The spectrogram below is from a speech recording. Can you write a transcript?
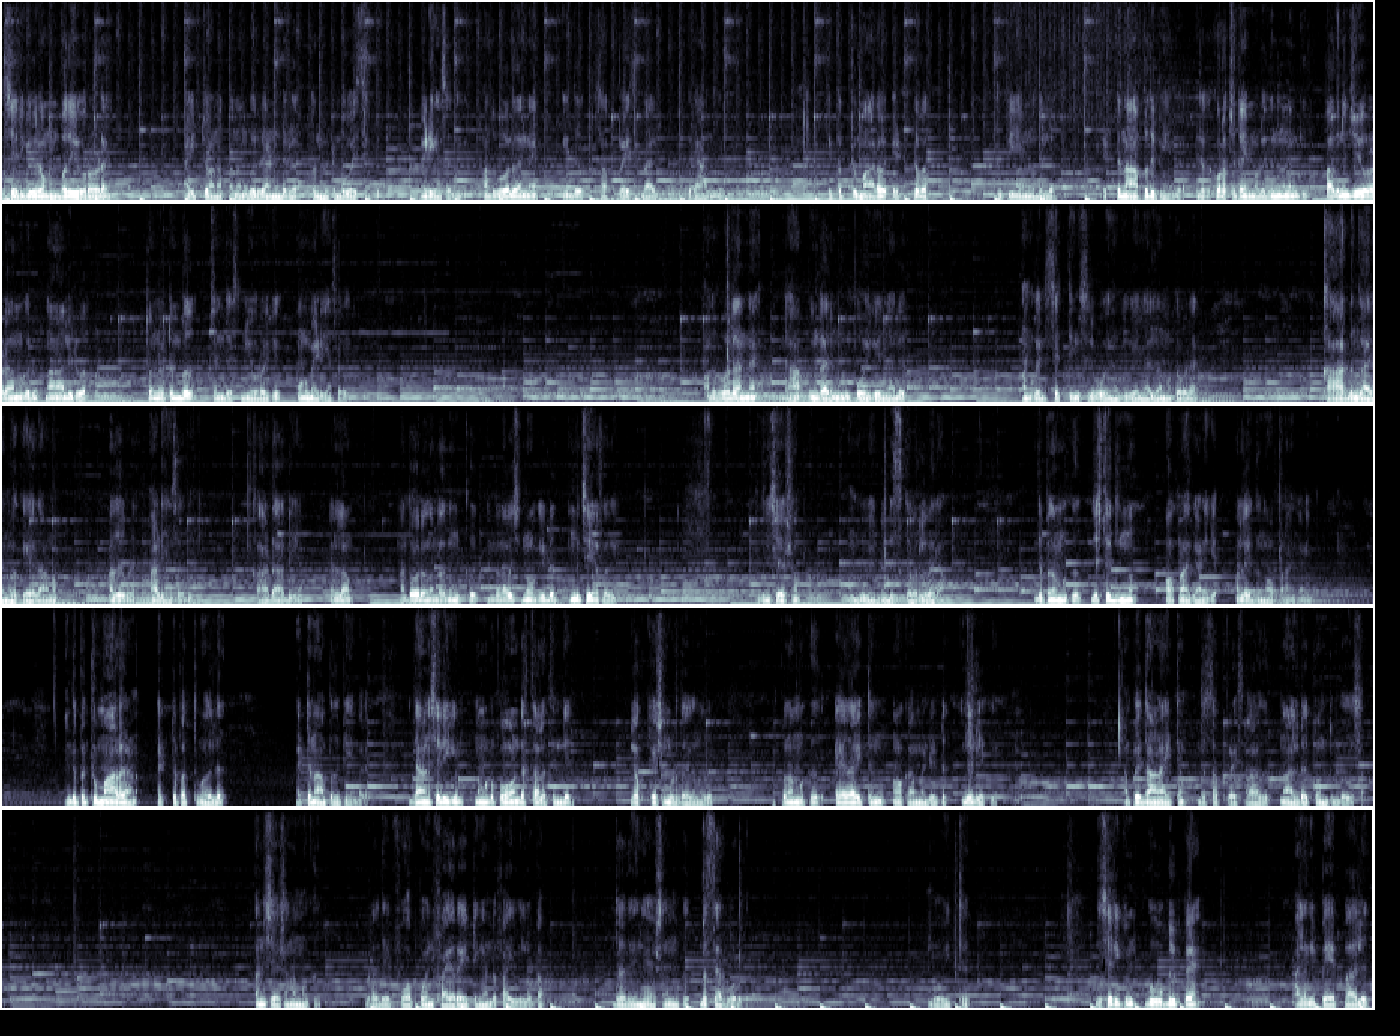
ശരിക്കും ഒരു ഒമ്പത് യൂറോയുടെ ഐറ്റമാണ് അപ്പോൾ നമുക്കൊരു രണ്ട് രൂപ തൊണ്ണൂറ്റൊമ്പത് കിട്ടും. മേടിക്കാൻ സാധിക്കും അതുപോലെ തന്നെ ഇത് surprise bag grand pickup tomorrow എട്ട് പത്ത് പി എം മുതൽ എട്ട് നാൽപ്പത് പി എം വരെ. ഇതൊക്കെ കുറച്ച് ടൈമുള്ളൂ ഇതിന് നമുക്ക് പതിനഞ്ച് യൂറോയുടെ നമുക്കൊരു നാല് രൂപ തൊണ്ണൂറ്റൊമ്പത് സെന്റേഴ്സ് യൂറോയ്ക്ക് നമുക്ക് മേടിക്കാൻ സാധിക്കും അതുപോലെ തന്നെ ആപ്പും കാര്യങ്ങളും പോയി കഴിഞ്ഞാൽ നമുക്ക് അതിന്റെ സെറ്റിങ്സിൽ പോയി നോക്കി കഴിഞ്ഞാൽ നമുക്കവിടെ കാർഡും കാര്യങ്ങളൊക്കെ ഏതാണോ അത് ഇവിടെ ആഡ് ചെയ്യാൻ സാധിക്കും. കാർഡ് ആഡ് ചെയ്യാം എല്ലാം അത് ഓരോന്നുണ്ട്. അത് നിങ്ങൾക്ക് എന്താണെന്ന് വെച്ച് നോക്കിയിട്ട് നമുക്ക് ചെയ്യാൻ സാധിക്കും. അതിനുശേഷം നമുക്ക് വീണ്ടും ഡിസ്കവറിൽ വരാം. ഇതിപ്പോൾ നമുക്ക് ജസ്റ്റ് ഇതൊന്ന് ഓപ്പൺ ആക്കി കാണിക്കാം. അല്ല ഇതൊന്ന് ഓപ്പൺ ആക്കി കാണിക്കാം. ഇതിപ്പോൾ ടുമാറോ എട്ട് പത്ത് മുതൽ എട്ട് നാൽപ്പത് പി എം വരെ. ഇതാണ് ശരിക്കും നമുക്ക് പോകേണ്ട സ്ഥലത്തിന്റെ ലൊക്കേഷൻ കൊടുത്തേക്കുന്നത്. അപ്പോൾ നമുക്ക് ഏത് ഐറ്റം നോക്കാൻ വേണ്ടിയിട്ട് ഇതിൽ ക്ലിക്ക് ചെയ്യാം. അപ്പോൾ ഇതാണ് ഐറ്റം ഇത് സർപ്രൈസ് ബാഗ് നാല് രൂപ തൊണ്ണൂറ്റൊമ്പത് പൈസ. അതിനുശേഷം നമുക്ക് ഇവിടെ അതേ ഫോർ പോയിന്റ് ഫൈവ് റേറ്റിംഗ് ഉണ്ട് ഫൈവിൽ കേട്ടോ. ഇത് അതിന് ശേഷം നമുക്ക് റിസർവ് കൊടുക്കാം. ഗോയിറ്റ് ഇത് ശരിക്കും ഗൂഗിൾ പേ അല്ലെങ്കിൽ പേപ്പാൽ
